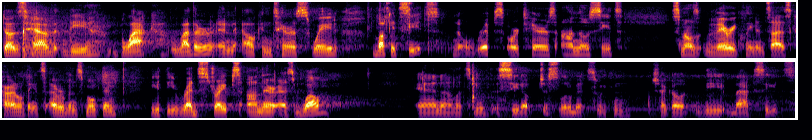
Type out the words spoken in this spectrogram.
does have the black leather and Alcantara suede bucket seats. No rips or tears on those seats. Smells very clean inside this car. I don't think it's ever been smoked in. You get the red stripes on there as well. And uh, let's move this seat up just a little bit so we can check out the back seats.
